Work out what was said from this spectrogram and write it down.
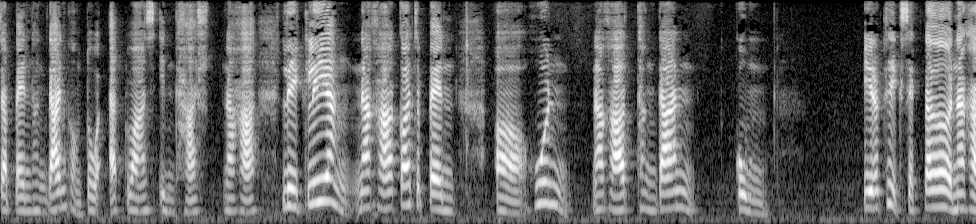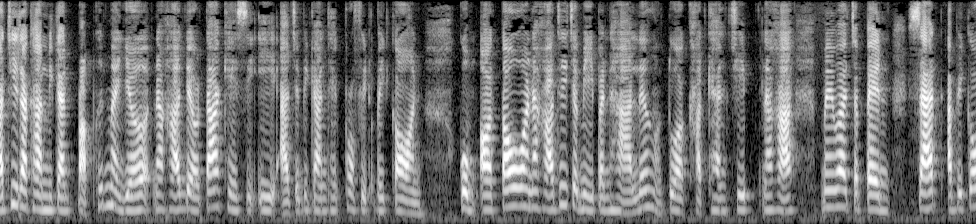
จะเป็นทางด้านของตัว ADVANC INTUCH นะคะหลีกเลี่ยงนะคะก็จะเป็นหุ้นนะคะทางด้านกลุ่ม electric sector นะคะที่ราคามีการปรับขึ้นมาเยอะนะคะ Delta KCE อาจจะมีการ take profit ไปก่อน กลุ่ม auto นะคะที่จะมีปัญหาเรื่องของตัวขาดแคลนชิปนะคะไม่ว่าจะเป็น SAT Apico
